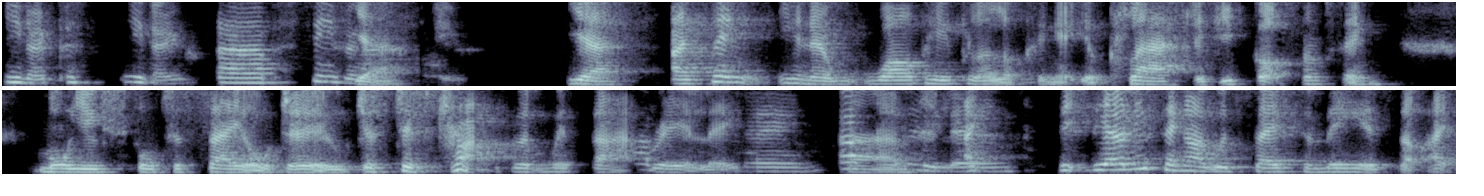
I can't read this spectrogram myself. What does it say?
you know, per, you know, uh, perceiving. Yes. Yes, I think you know while people are looking at your cleft, if you've got something more useful to say or do, just distract them with that. Absolutely. Really, absolutely. Um, I, the, the, only thing I would say for me is that I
